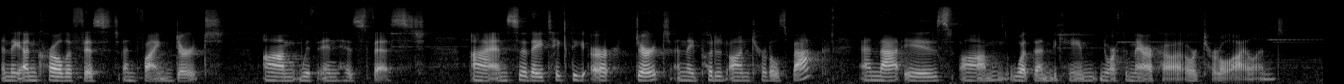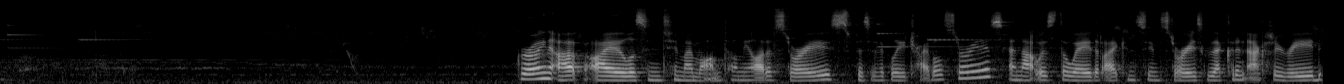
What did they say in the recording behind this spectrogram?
and they uncurl the fist and find dirt um, within his fist. Uh, and so they take the dirt and they put it on Turtle's back, and that is um, what then became North America or Turtle Island. Growing up, I listened to my mom tell me a lot of stories, specifically tribal stories, and that was the way that I consumed stories because I couldn't actually read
